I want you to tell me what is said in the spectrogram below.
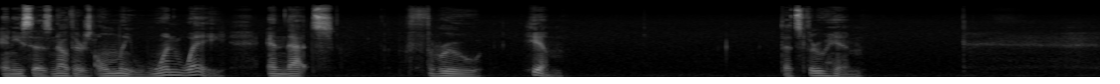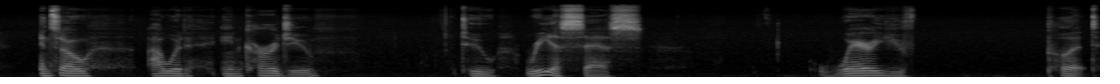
and he says no there's only one way and that's through him. That's through him. And so I would encourage you to reassess where you've put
